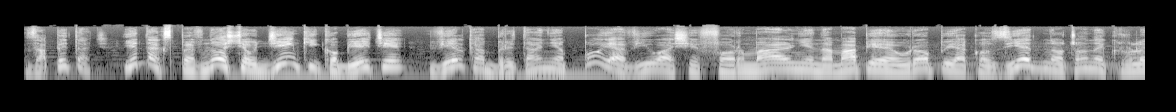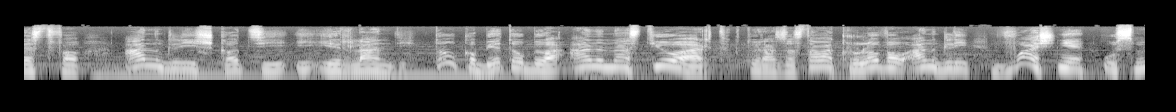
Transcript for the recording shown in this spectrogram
zapytać. Jednak z pewnością dzięki kobiecie Wielka Brytania pojawiła się formalnie na mapie Europy jako Zjednoczone Królestwo Anglii, Szkocji i Irlandii. Tą kobietą była Anna Stuart, która została królową Anglii właśnie 8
